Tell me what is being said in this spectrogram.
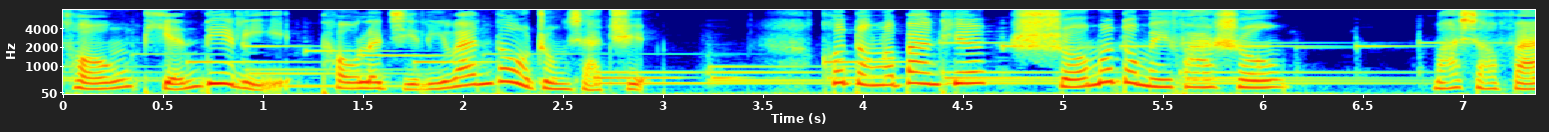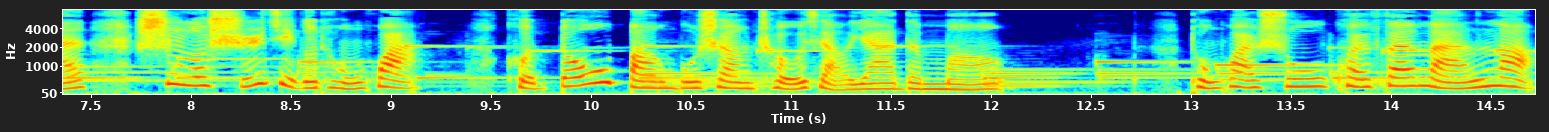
从田地里偷了几粒豌豆种下去，可等了半天什么都没发生。马小凡试了十几个童话，可都帮不上丑小鸭的忙。童话书快翻完了，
